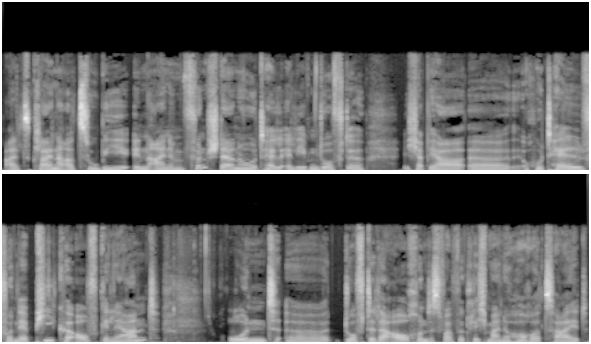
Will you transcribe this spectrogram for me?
als kleiner Azubi in einem Fünf-Sterne-Hotel erleben durfte. Ich habe ja äh, Hotel von der Pike aufgelernt und äh, durfte da auch, und es war wirklich meine Horrorzeit,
